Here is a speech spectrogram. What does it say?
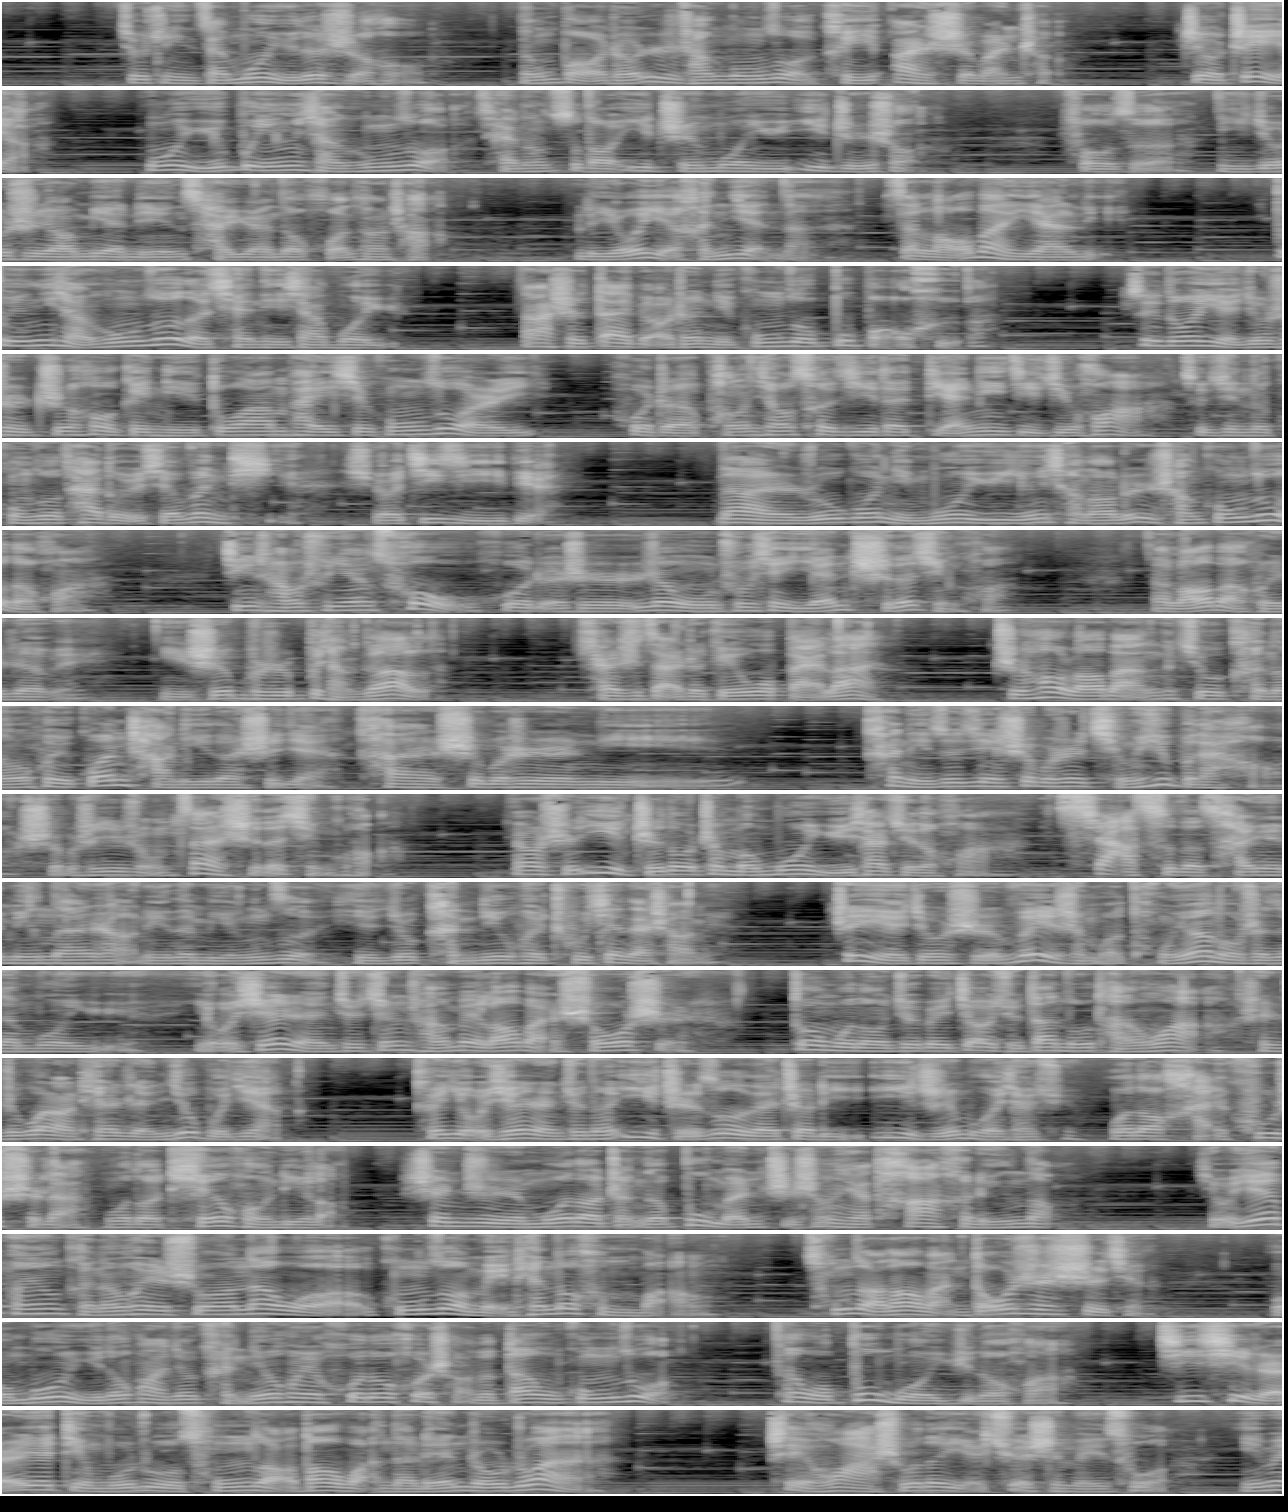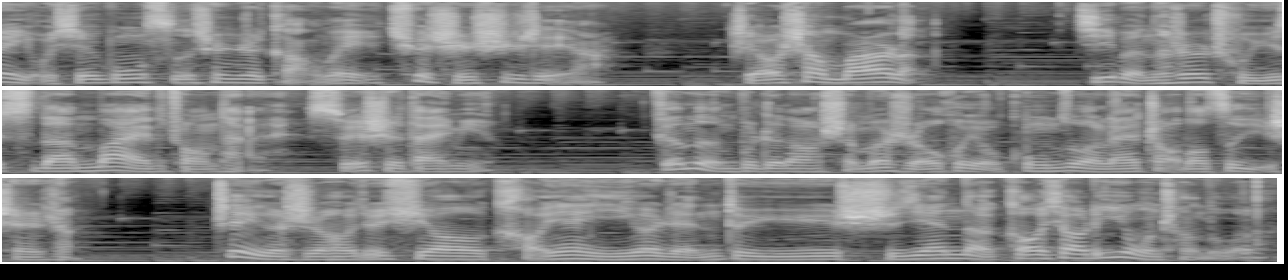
就是你在摸鱼的时候能保证日常工作可以按时完成。只有这样，摸鱼不影响工作，才能做到一直摸鱼一直爽。否则，你就是要面临裁员的火葬场。理由也很简单，在老板眼里，不影响工作的前提下摸鱼，那是代表着你工作不饱和，最多也就是之后给你多安排一些工作而已。或者旁敲侧击的点你几句话，最近的工作态度有些问题，需要积极一点。那如果你摸鱼影响到了日常工作的话，经常出现错误，或者是任务出现延迟的情况，那老板会认为你是不是不想干了，开始在这给我摆烂。之后老板就可能会观察你一段时间，看是不是你，看你最近是不是情绪不太好，是不是一种暂时的情况。要是一直都这么摸鱼下去的话，下次的裁员名单上你的名字也就肯定会出现在上面。这也就是为什么同样都是在摸鱼，有些人就经常被老板收拾，动不动就被叫去单独谈话，甚至过两天人就不见了。可有些人就能一直坐在这里，一直摸下去，摸到海枯石烂，摸到天荒地老，甚至摸到整个部门只剩下他和领导。有些朋友可能会说，那我工作每天都很忙，从早到晚都是事情，我摸鱼的话就肯定会或多或少的耽误工作。但我不摸鱼的话，机器人也顶不住从早到晚的连轴转。这话说的也确实没错，因为有些公司甚至岗位确实是这样，只要上班了，基本都是处于 stand by 的状态，随时待命，根本不知道什么时候会有工作来找到自己身上。这个时候就需要考验一个人对于时间的高效利用程度了。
